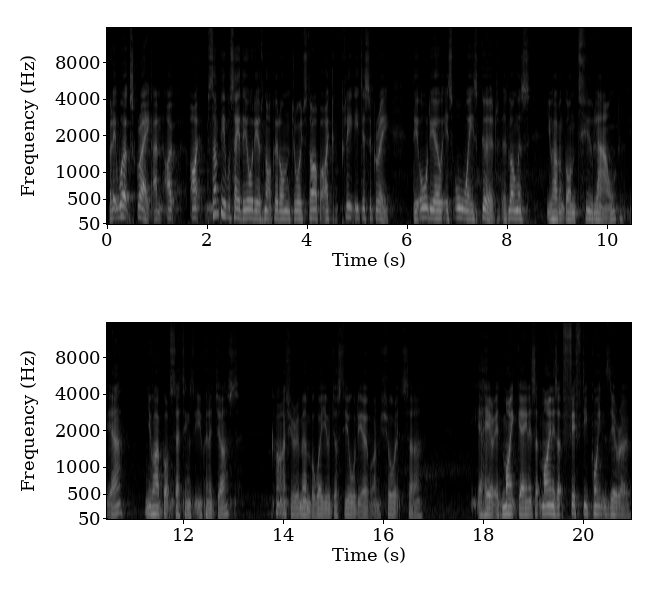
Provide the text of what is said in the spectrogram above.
But it works great. And I, I, some people say the audio is not good on DroidStar, but I completely disagree. The audio is always good as long as you haven't gone too loud, yeah? And you have got settings that you can adjust. Can't actually remember where you adjust the audio, but I'm sure it's, uh, yeah, here it is, mic gain. It's at, mine is at 50.0.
